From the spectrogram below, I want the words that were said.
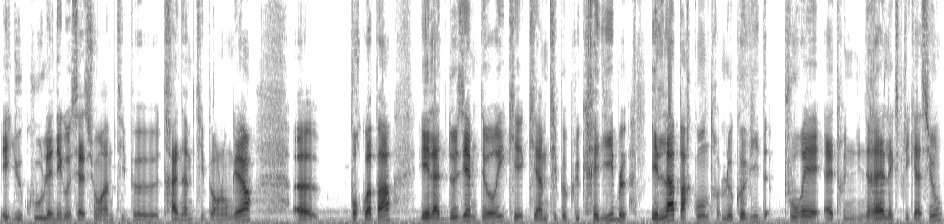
Et du coup, les négociations un petit peu traînent un petit peu en longueur. Pourquoi pas. Et la deuxième théorie qui est, un petit peu plus crédible, et là par contre le Covid pourrait être une, réelle explication,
